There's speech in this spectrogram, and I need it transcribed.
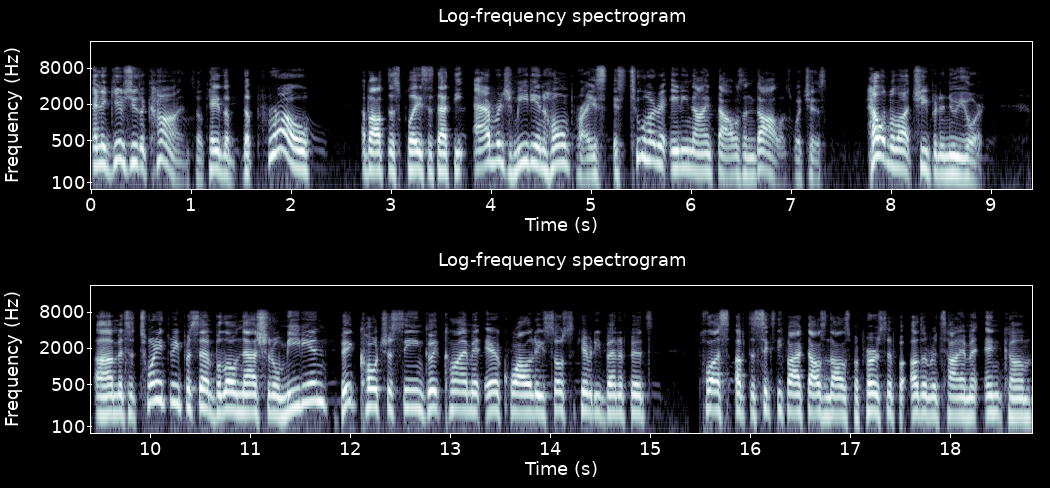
and it gives you the cons. Okay, the the pro about this place is that the average median home price is $289,000, which is hell of a lot cheaper than New York. Um, it's a 23% below national median. Big culture scene, good climate, air quality, social security benefits, plus up to $65,000 per person for other retirement income,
